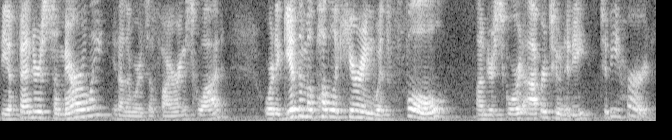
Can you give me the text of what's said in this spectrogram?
the offenders summarily, in other words, a firing squad, or to give them a public hearing with full, underscored, opportunity to be heard.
